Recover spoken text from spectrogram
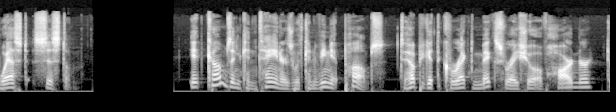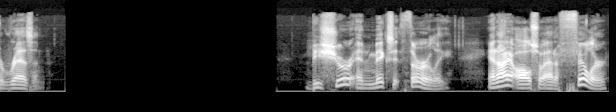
West System. It comes in containers with convenient pumps to help you get the correct mix ratio of hardener to resin. Be sure and mix it thoroughly, and I also add a filler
